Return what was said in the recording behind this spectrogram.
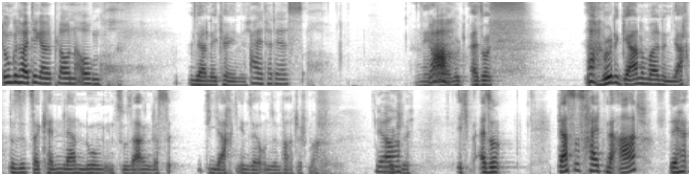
dunkelhäutiger mit blauen Augen. Oh, Ja, nee, kenn ich nicht. Alter, der ist. Oh. Nee, Ah. aber wirklich, also ich würde gerne mal einen Yachtbesitzer kennenlernen, nur um ihm zu sagen, dass die Yacht ihn sehr unsympathisch macht. Ja. Wirklich. Ich, also, das ist halt eine Art der,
